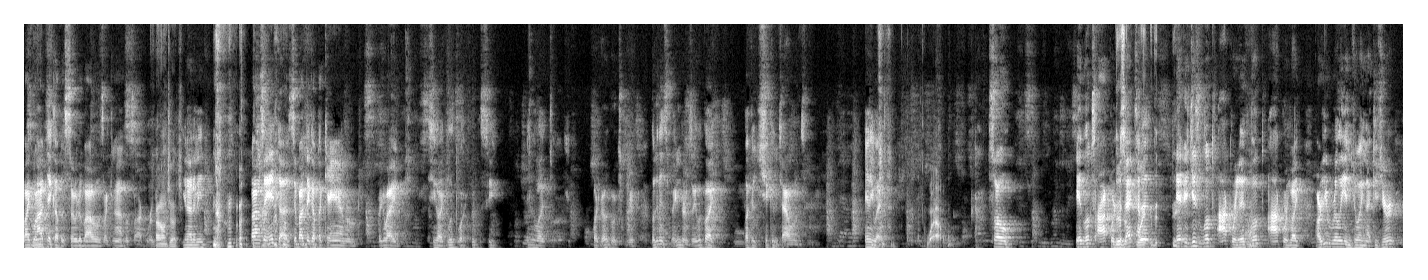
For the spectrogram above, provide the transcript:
Like when I mm-hmm. pick up a soda bottle, it's like, it looks awkward. I don't judge. You know what I mean? but I'm saying it does. If I pick up a can or like if I see like look like see, you're like like that looks weird. Look at his fingers; they look like like a chicken talons. Anyway. Wow. So it looks awkward, but that kind of it, it just looked awkward. It looked awkward, like are you really enjoying that? Because you're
